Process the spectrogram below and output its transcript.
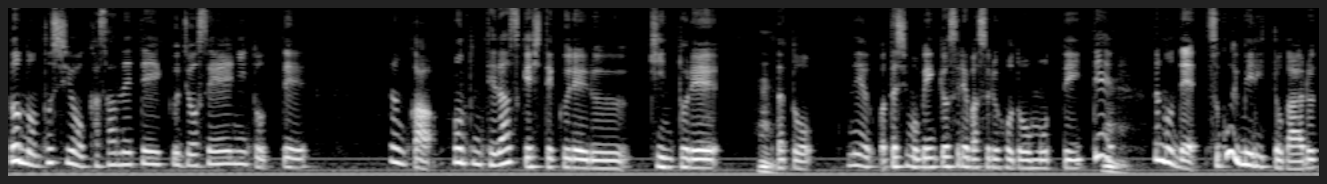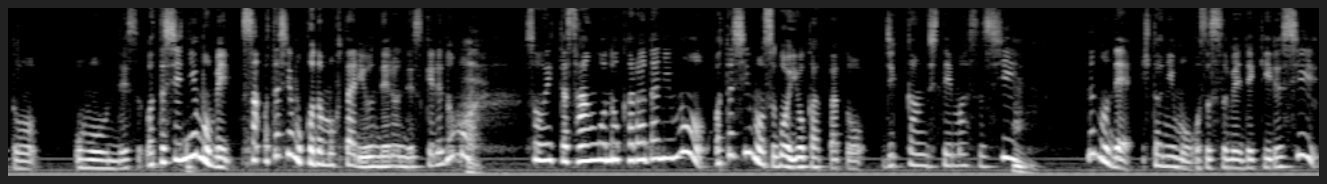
どんどん年を重ねていく女性にとってなんか本当に手助けしてくれる筋トレだとね、うん、私も勉強すればするほど思っていて、うん、なのですごいメリットがあると思うんです。私にもめさ私も子供2人産んでるんですけれども、はい、そういった産後の体にも私もすごい良かったと実感してますし、うん。なので人にもおすすめできるし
